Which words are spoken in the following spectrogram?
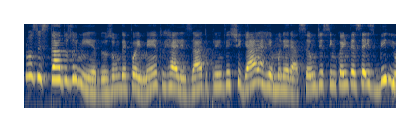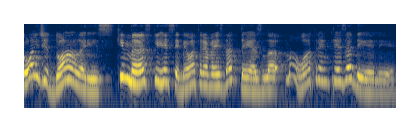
nos Estados Unidos, um depoimento realizado para investigar a remuneração de 56 bilhões de dólares que Musk recebeu através da Tesla, uma outra empresa dele.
